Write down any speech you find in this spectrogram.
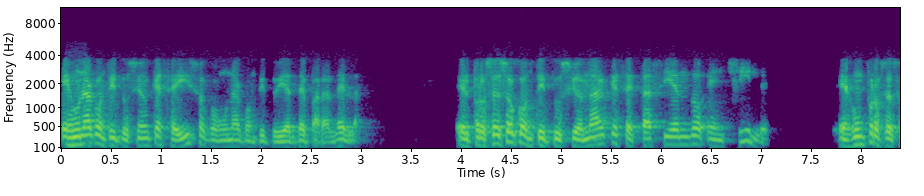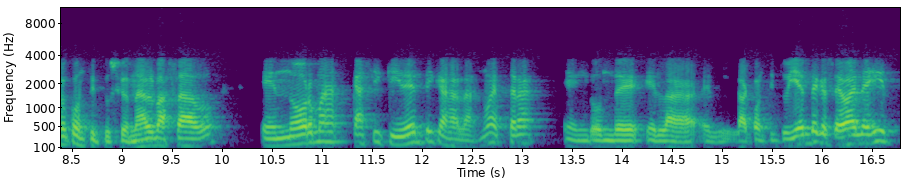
es una constitución que se hizo con una constituyente paralela. El proceso constitucional que se está haciendo en Chile es un proceso constitucional basado en normas casi que idénticas a las nuestras, en donde la, la constituyente que se va a elegir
